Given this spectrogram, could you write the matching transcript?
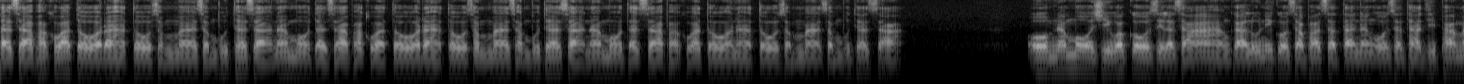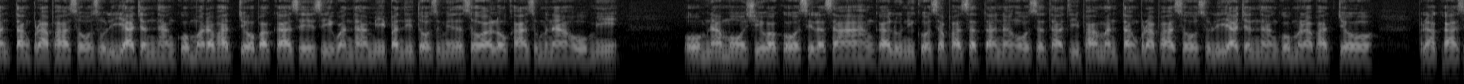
ตัสสะภะคะวะโตอะระหะโตสัมมาสัมพุทธัสสะนะโมตัสสะภะคะวะโตอะระหะโตสัมมาสัมพุทธัสสะนะโมตัสสะภะคะวะโตอะระหะโตสัมมาสัมพุทธัสสะ โอมนะโมชีวโกศิลสาอาหังการุณิโกสัพพสัตตานังโอสถาธิพามันตังปราภาโสสุริยาจันทังโกมารพัฒโจปกาเสสีวันทามิปันทิโตสุเมทโสอโลคาสุมนาโหมิโอมนะโมชีวโกศิลสาอาหังการุณิโกสัพพสัตตานังโอสถาธิพามันตังปราภาโสสุริยาจันทังโกมารพัฒโจปรากาเส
